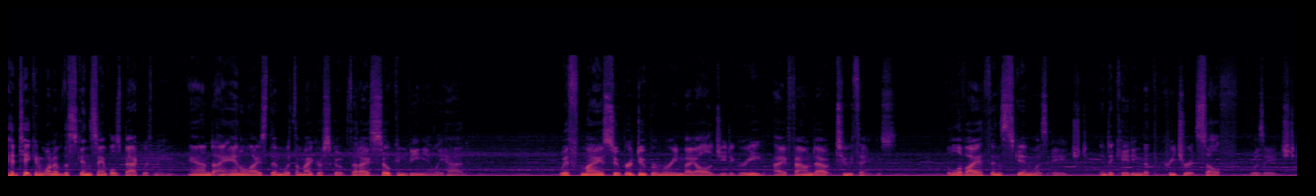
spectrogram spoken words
I had taken one of the skin samples back with me, and I analyzed them with the microscope that I so conveniently had. With my super duper marine biology degree, I found out two things. The Leviathan's skin was aged, indicating that the creature itself was aged.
